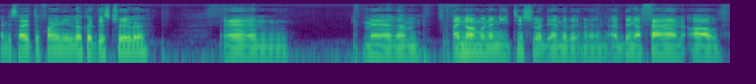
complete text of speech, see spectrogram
I decided to finally look at this trailer. And man, um, I know I'm gonna need tissue at the end of it, man. I've been a fan of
